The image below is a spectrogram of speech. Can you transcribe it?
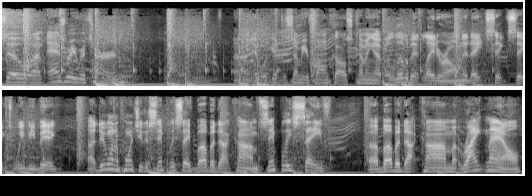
So um, as we return, uh, and we'll get to some of your phone calls coming up a little bit later on at 866 We Be Big. I do want to point you to simplisafebubba.com. Simplisafebubba.com right now.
